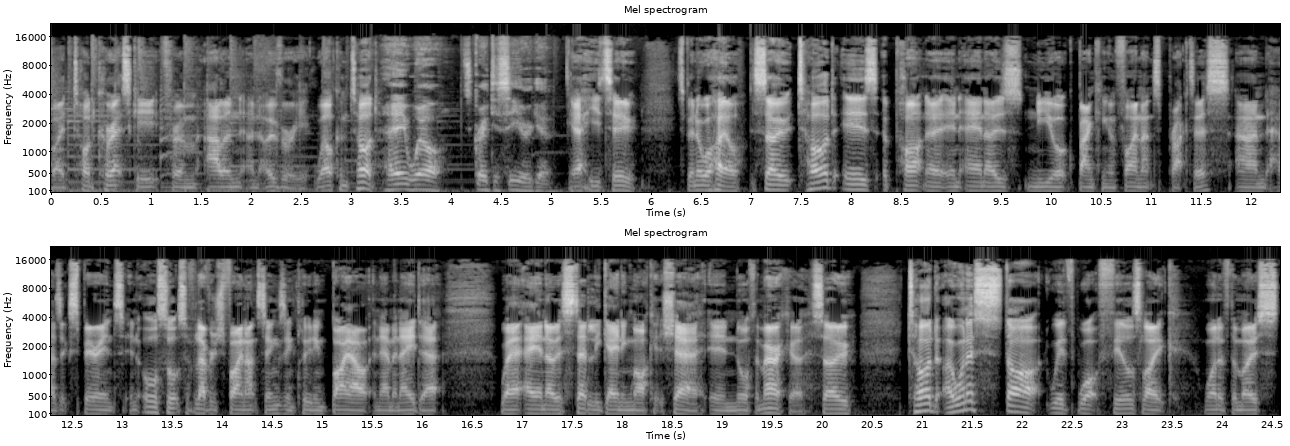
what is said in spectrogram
by Todd Koretzky from Allen and Overy. Welcome, Todd. Hey, Will. It's great to see you again. Yeah, you too. It's been a while. So Todd is a partner in A&O's New York banking and finance practice and has experience in all sorts of leveraged financings, including buyout and M&A debt, where A&O is steadily gaining market share in North America. So Todd, I want to start with what feels like one of the most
